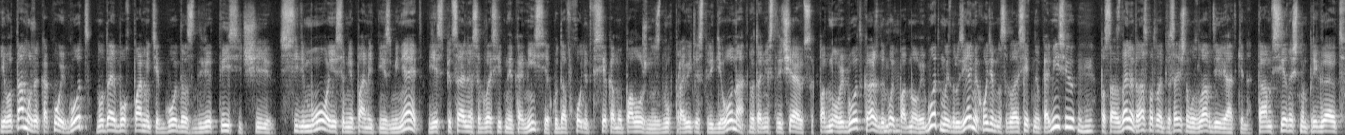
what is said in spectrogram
и вот там уже какой год, ну дай бог памяти, года с 2007, если мне память не изменяет, есть специальная согласительная комиссия, куда входят все, кому положено, с двух правительств региона. Вот они встречаются под Новый год, каждый угу. год под Новый год мы с друзьями ходим на согласительную комиссию угу. по созданию транспортного пересадочного узла в Девяткино. Там все, значит, напрягают,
